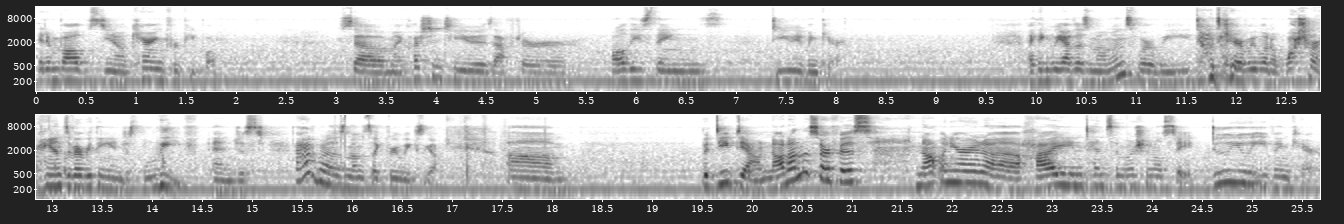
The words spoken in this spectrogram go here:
it involves, you know, caring for people. So, my question to you is after all these things, do you even care? I think we have those moments where we don't care. We want to wash our hands of everything and just leave. And just, I had one of those moments like three weeks ago. Um, but deep down, not on the surface, not when you're in a high, intense emotional state, do you even care?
